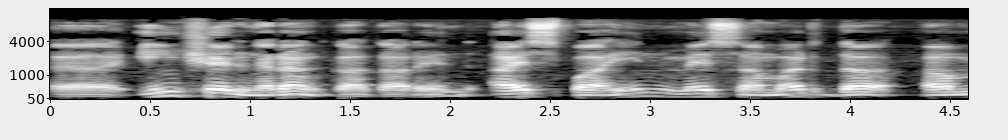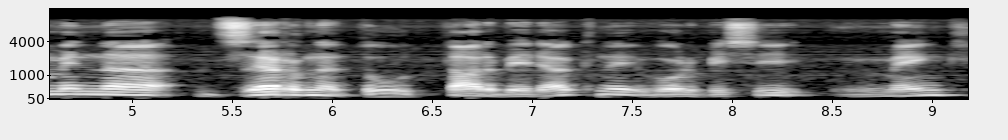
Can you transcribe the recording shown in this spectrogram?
Ինչ էլ նրանք կատարեն, այս պահին մեզ համար դա ամենաձեռնտու տարբերակն է, որբիսի մենք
